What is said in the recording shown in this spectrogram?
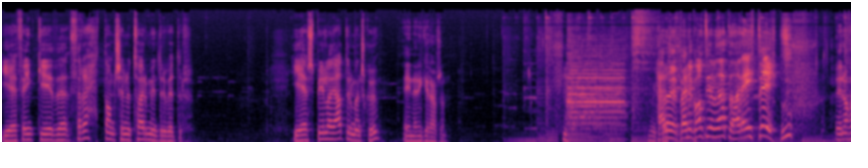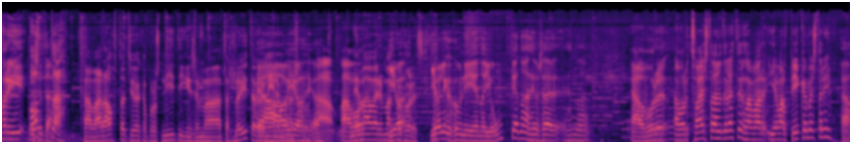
Ég hef fengið 13 sinnum 2 myndir í vetur. Ég hef spilað í atvinnumennsku. Einar Ingi Rafsson Herðu, Benny er með þetta, það er 1-1 Við erum að fara í Úrslita. 8 það var 80 eitthvað bróst nýtingin sem að þetta hlauta að vera Já, línum já, sko. já. Nema að marka var- kórið Ég var líka komin í hérna Jómbjarna Þegar þú sagði hérna Já, það voru, það voru tvær staðanir eftir. Það var, Ég var byggamestari Já,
